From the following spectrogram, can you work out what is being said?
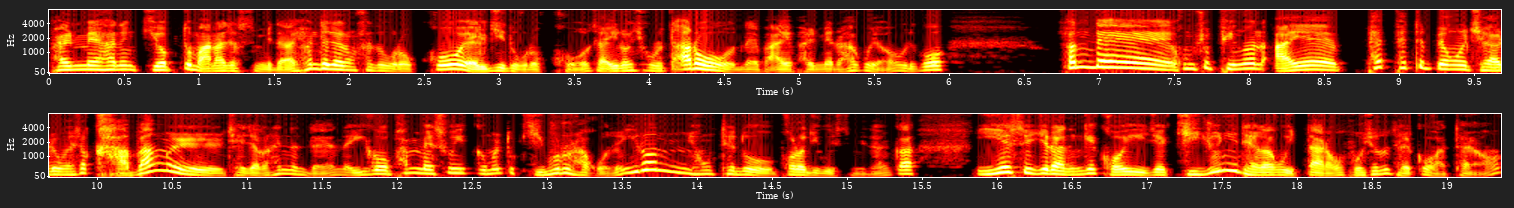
발매하는 기업도 많아졌습니다. 현대자동차도 그렇고 LG도 그렇고 자 이런 식으로 따로 네, 아예 발매를 하고요. 그리고 현대 홈쇼핑은 아예 페트병을 재활용해서 가방을 제작을 했는데 네, 이거 판매 수익금을 또 기부를 하고 이런 형태도 벌어지고 있습니다. 그러니까 ESG라는 게 거의 이제 기준이 돼가고 있다라고 보셔도 될 것 같아요.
